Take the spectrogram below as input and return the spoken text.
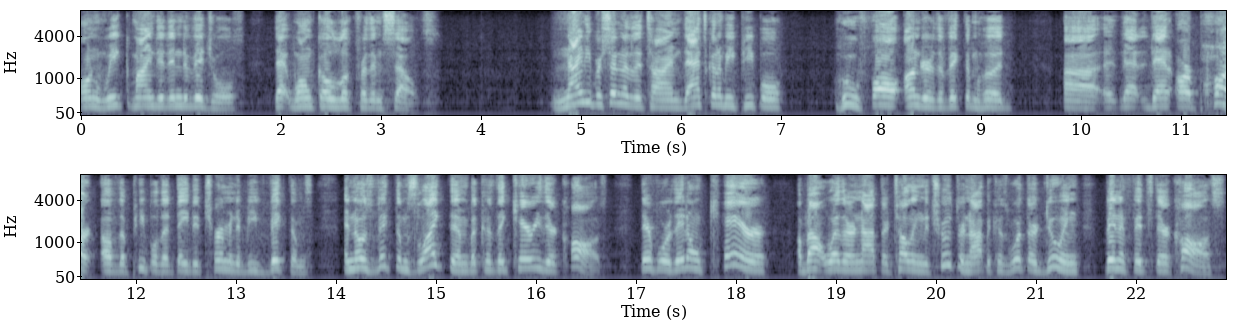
on weak-minded individuals that won't go look for themselves. 90% of the time, that's going to be people who fall under the victimhood uh, that that are part of the people that they determine to be victims, and those victims like them because they carry their cause. Therefore, they don't care about whether or not they're telling the truth or not because what they're doing benefits their cause.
